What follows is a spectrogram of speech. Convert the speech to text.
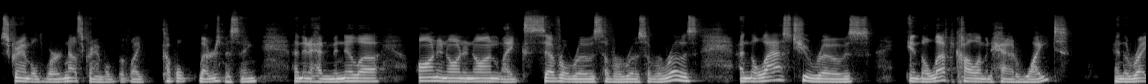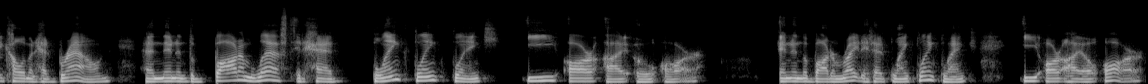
scrambled word, not scrambled, but like a couple letters missing. And then it had Manila, on and on and on, like several rows, several rows, several rows. And the last two rows in the left column, it had white, and the right column, it had brown. And then in the bottom left, it had blank, blank, blank, E R I O R. And in the bottom right, it had blank, blank, blank, E R I O R.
